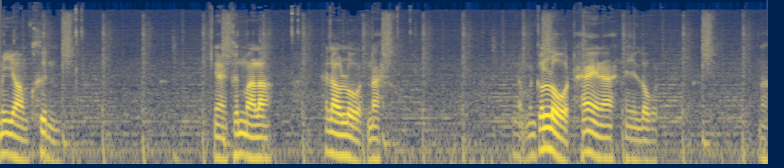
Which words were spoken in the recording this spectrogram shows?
ไม่ยอมขึ้น เนี่ยขึ้นมาแล้ว ให้เราโหลดนะเนี่ยมันก็โหลดให้นะนี่โหลดนะ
